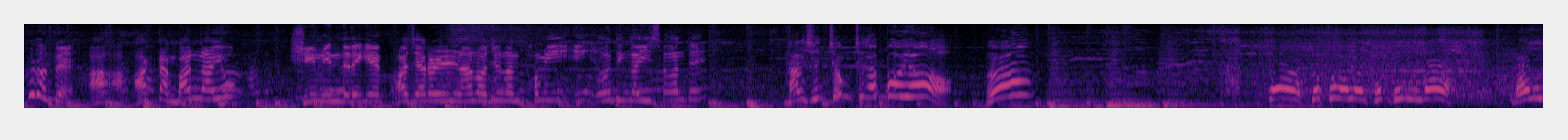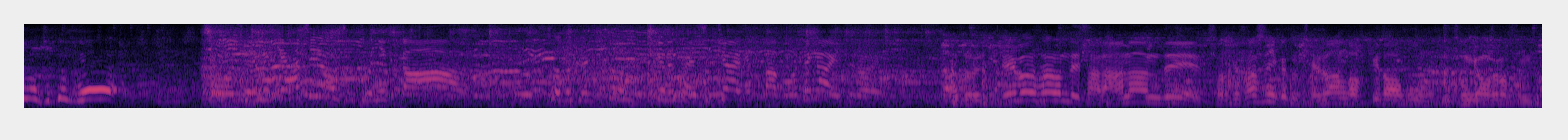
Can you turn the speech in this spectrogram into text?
그런데 아, 아, 악당 맞나요? 시민들에게 과자를 나눠주는 폼이 이- 어딘가 이상한데? 당신 정체가 뭐요? 어? 자, 교통하는 캠핑입니다. 많이 좀 지켜주세요. 재밌게 하시는 모습 보니까 저도 교통 법규를 잘 지켜야 겠다고 생각이 들어요. 아주 일반 사람들이 잘 안 하는데 저렇게 하시니까 좀 대단한 것 같기도 하고 좀 존경스럽습니다.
